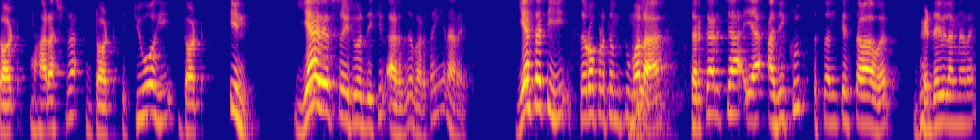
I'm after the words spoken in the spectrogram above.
dot Maharashtra dot gov dot in या वेबसाईटवर देखील अर्ज भरता येणार आहेत. यासाठी सर्वप्रथम तुम्हाला सरकारच्या या अधिकृत संकेतस्थळावर भेट द्यावी लागणार आहे.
